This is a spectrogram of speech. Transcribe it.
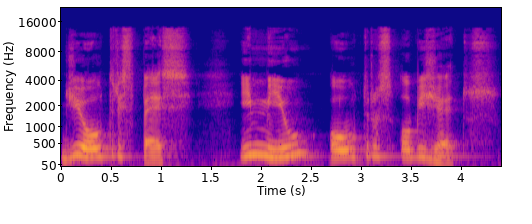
de outra espécie e mil outros objetos.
